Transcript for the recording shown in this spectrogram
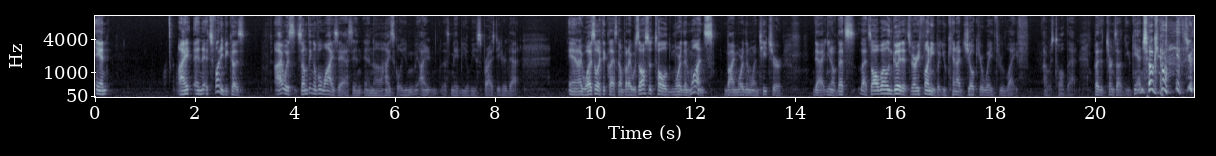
and I and it's funny because I was something of a wise ass in, in uh, high school. You, I, maybe you'll be surprised to hear that. And I was elected class clown, but I was also told more than once by more than one teacher – that you know that's that's all well and good. It's very funny, but you cannot joke your way through life. I was told that, but it turns out you can joke your way through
